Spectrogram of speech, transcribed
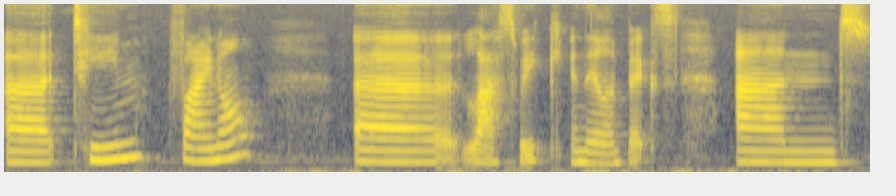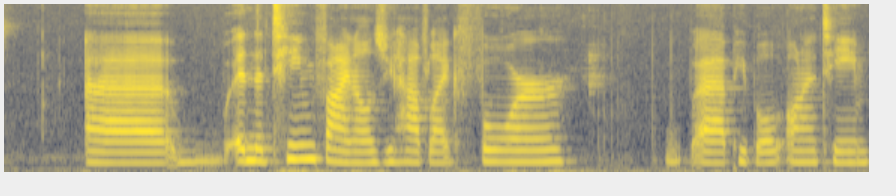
uh, team final uh, last week in the Olympics, and uh, in the team finals, you have like four uh, people on a team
